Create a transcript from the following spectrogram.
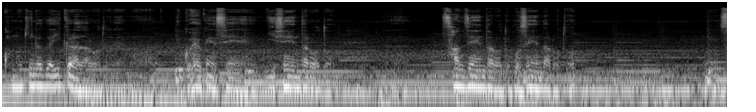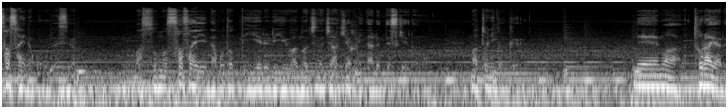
この金額がいくらだろうとねもう500円1000円2000円だろうと、うん、3000円だろうと5000円だろうと、うん、些細なことですよ。まあその些細なことって言える理由は後々明らかになるんですけれども。まあとにかく。でまあトライアル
